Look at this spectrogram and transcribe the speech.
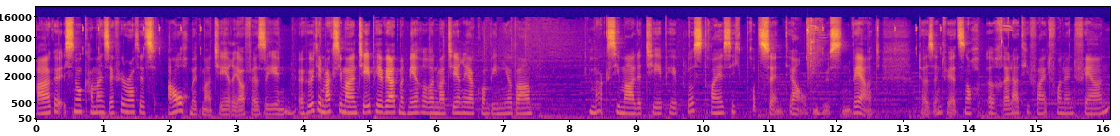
Frage ist nur, kann man Sephiroth jetzt auch mit Materia versehen? Erhöht den maximalen TP-Wert mit mehreren Materia kombinierbar. Maximale TP plus 30%, ja, auf dem höchsten Wert. Da sind wir jetzt noch relativ weit von entfernt.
